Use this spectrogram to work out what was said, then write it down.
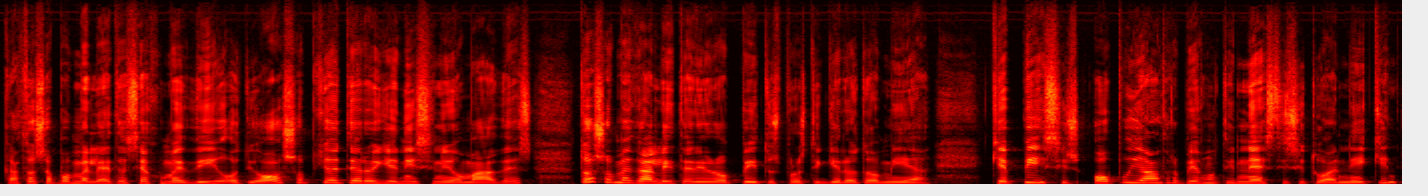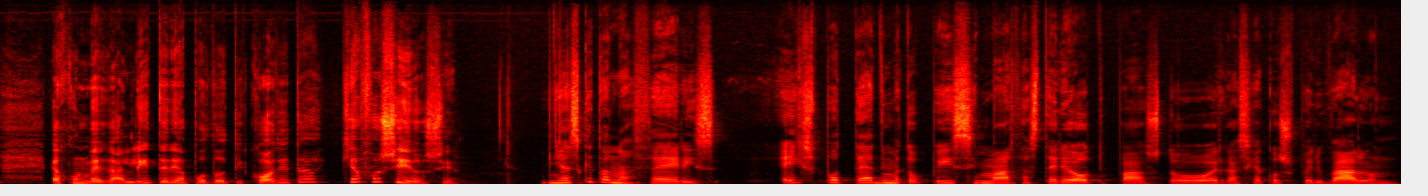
Καθώς από μελέτες έχουμε δει ότι όσο πιο ετερογενείς είναι οι ομάδες, τόσο μεγαλύτερη η ροπή τους προς την καινοτομία. Και επίσης, όπου οι άνθρωποι έχουν την αίσθηση του ανήκειν, έχουν μεγαλύτερη αποδοτικότητα και αφοσίωση. Μιας και το αναφέρεις, έχεις ποτέ αντιμετωπίσει Μάρθα στερεότυπα στο εργασιακό σου περιβάλλον;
